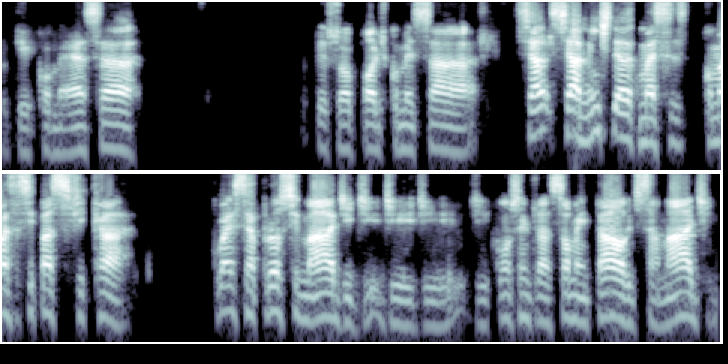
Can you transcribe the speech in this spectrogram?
Porque começa. A pessoa pode começar. Se a, se a mente dela começa, começa a se pacificar, começa a se aproximar de, de, de, de concentração mental, de samadhi,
